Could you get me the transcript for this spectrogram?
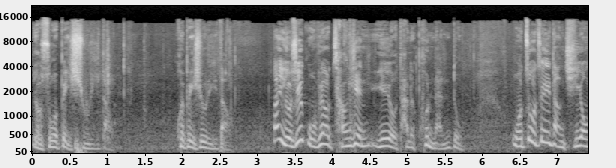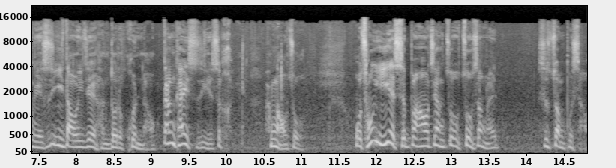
有时候被修理到，会被修理到。那有些股票长线也有它的困难度。我做这一档期用也是遇到一些很多的困扰，刚开始也是很很好做。我从一月十八号这样做做上来，是赚不少，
